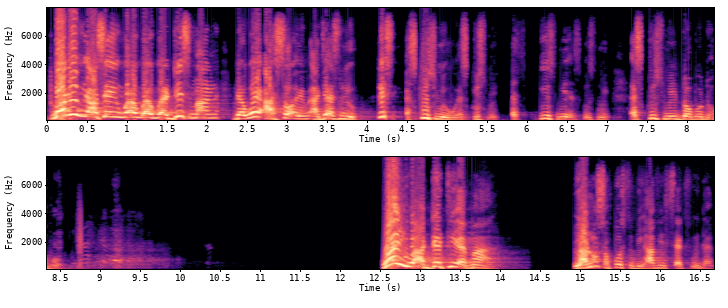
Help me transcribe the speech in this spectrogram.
But if you are saying, well, well, well, this man, the way I saw him, I just knew. Listen, excuse me, oh, excuse me, excuse me, excuse me, excuse me, double, double. When you are dating a man, you are not supposed to be having sex with them.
